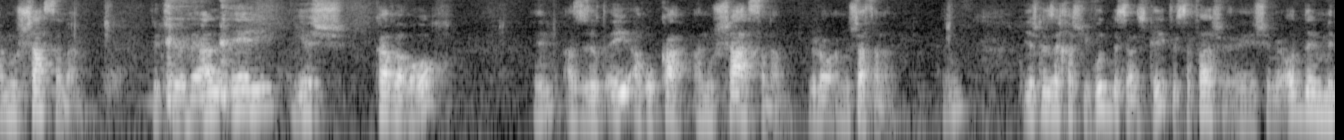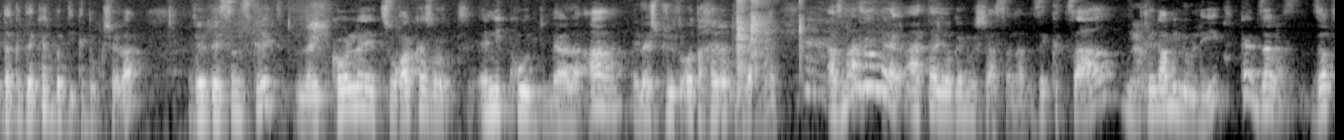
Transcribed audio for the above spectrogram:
אנושסנה. וכשמעל A יש קו ארוך? אז זאת A ארוכה, אנושסנם, ולא אנושסנם. כן? יש לזה חשיבות בסנסקריט, זו שפה שמאוד מדקדקת בדקדוק שלה, ובסנסקריט לכל צורה כזאת אין ניקוד מעל ה-A, אלא יש פשוט אות אחרת לגמרי. אז מה זה אומר, אתה יוגה נושסנה? זה קצר, מבחינה מילולית, כן, זהו, זאת,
